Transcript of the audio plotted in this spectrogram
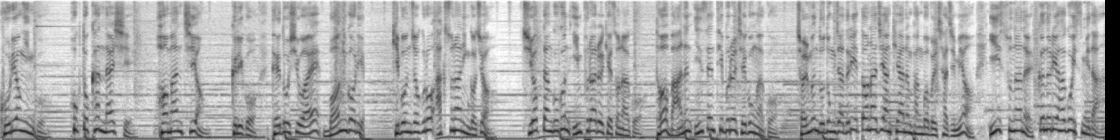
고령 인구, 혹독한 날씨, 험한 지형, 그리고 대도시와의 먼 거리. 기본적으로 악순환인 거죠. 지역 당국은 인프라를 개선하고 더 많은 인센티브를 제공하고 젊은 노동자들이 떠나지 않게 하는 방법을 찾으며 이 순환을 끊으려 하고 있습니다.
